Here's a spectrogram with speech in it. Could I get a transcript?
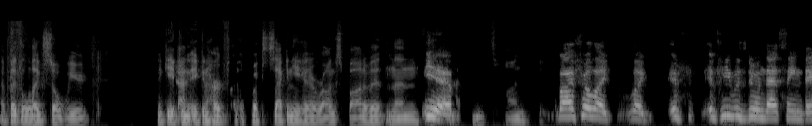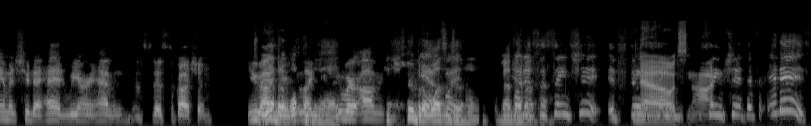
I feel like the leg's so weird. Like it yeah. can it can hurt for like a quick second, you hit a wrong spot of it and then Yeah. It's fun. But I feel like like if if he was doing that same damage to the head, we aren't having this discussion. You guys, yeah, but it wasn't like you were obviously it's true, but yeah, it wasn't but, to the But it's that. the same shit. It's still no, same, it's not same shit. Different. It is.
